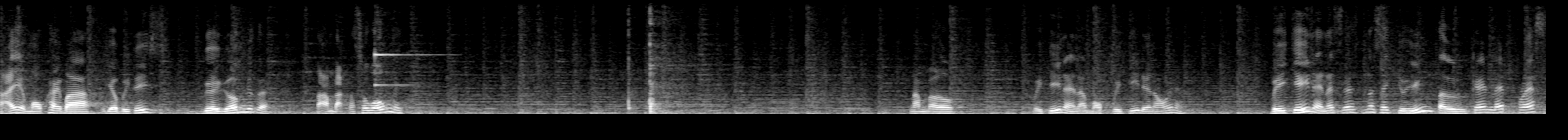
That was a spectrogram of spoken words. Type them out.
Nãy là 1, 2, 3 Bây giờ vị trí ghê gớm nhất rồi. Tạm đặt là số 4 đi. Nằm đó luôn. Vị trí này là một vị trí để nói nè. Vị trí này nó sẽ nó sẽ chuyển từ cái led press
